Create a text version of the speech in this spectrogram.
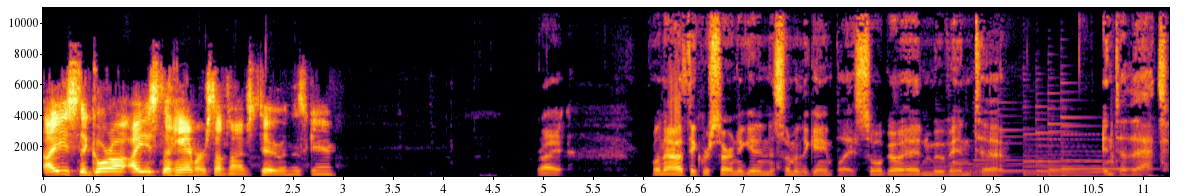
I used the Goron. I used the hammer sometimes too in this game. Right. Well, now I think we're starting to get into some of the gameplay, so we'll go ahead and move into into that.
